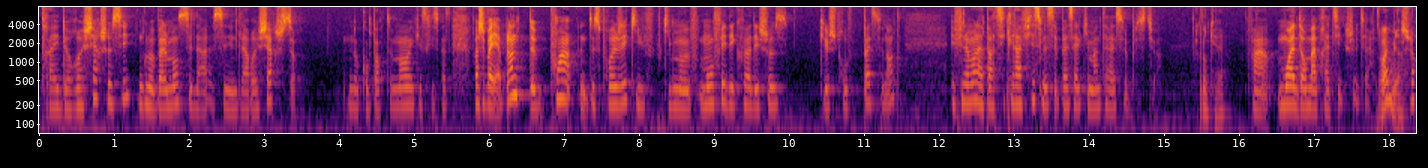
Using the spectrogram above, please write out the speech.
travail de recherche aussi. Globalement, c'est de, de la recherche sur nos comportements et qu'est-ce qui se passe. Enfin, je sais pas, il y a plein de points de ce projet qui, qui m'ont fait découvrir des choses que je trouve passionnantes. Et finalement, la partie graphisme, c'est pas celle qui m'intéresse le plus, tu vois. Ok. Enfin, moi, dans ma pratique, je veux dire. Ouais, bien sûr.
